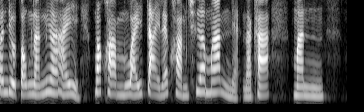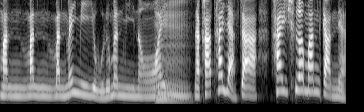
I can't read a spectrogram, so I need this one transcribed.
มันอยู่ตรงนั้นไงว่าความไว้ใจและความเชื่อมั่นเนี่ยนะคะ มัน มันมันมันไม่มีอยู่หรือมันมีน้อยมนะคะ ถ้าอยากจะให้เชื่อมั่นกันเนี่ย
